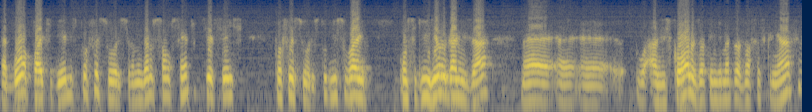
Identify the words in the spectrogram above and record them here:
é, boa parte deles professores, se não me engano são 116 professores. Tudo isso vai conseguir reorganizar né, é, é, as escolas, o atendimento das nossas crianças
